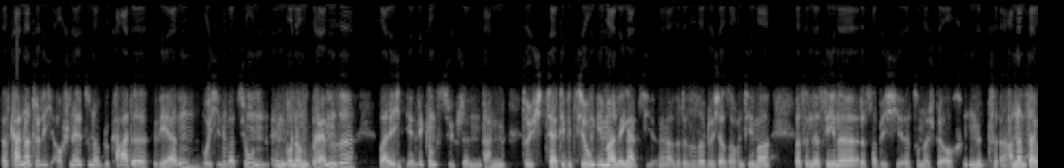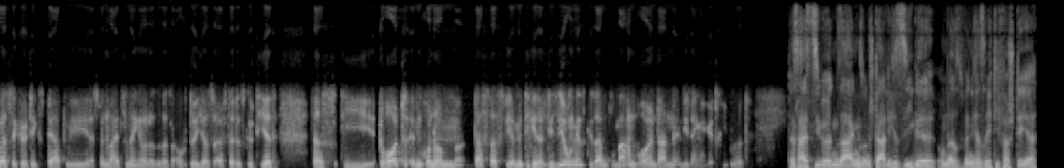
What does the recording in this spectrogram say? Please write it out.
Das kann natürlich auch schnell zu einer Blockade werden, wo ich Innovationen im Grunde genommen bremse, weil ich die Entwicklungszyklen dann durch Zertifizierung immer länger ziehe. Also das ist ja durchaus auch ein Thema, was in der Szene, das habe ich äh, zum Beispiel auch mit anderen Cybersecurity-Experten wie Sven Weizenegger oder sowas auch durchaus öfter diskutiert, dass die dort im Grunde genommen das, was wir mit Digitalisierung insgesamt machen wollen, dann in die Länge getrieben wird. Das heißt, Sie würden sagen, so ein staatliches Siegel, um das, wenn ich das richtig verstehe,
